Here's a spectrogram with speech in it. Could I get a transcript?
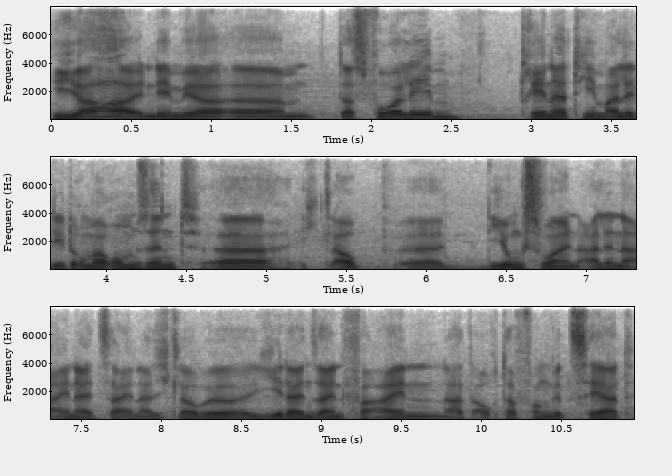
Ja, indem wir ähm, das vorleben. Trainerteam, alle, die drumherum sind. Äh, ich glaube, äh, die Jungs wollen alle eine Einheit sein. Also ich glaube, jeder in seinen Vereinen hat auch davon gezerrt,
